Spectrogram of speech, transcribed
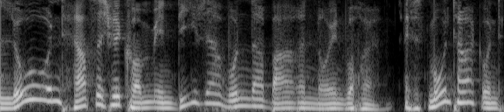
Hallo und herzlich willkommen in dieser wunderbaren neuen Woche. Es ist Montag und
